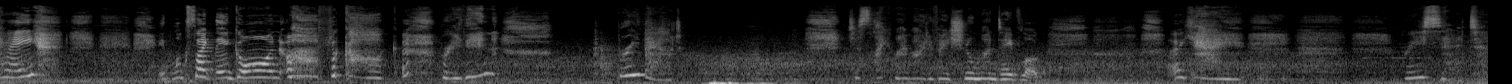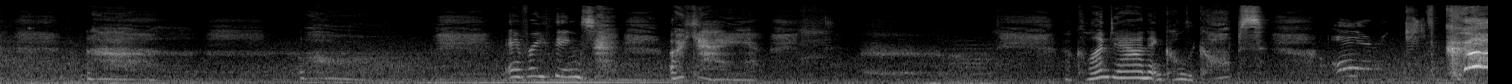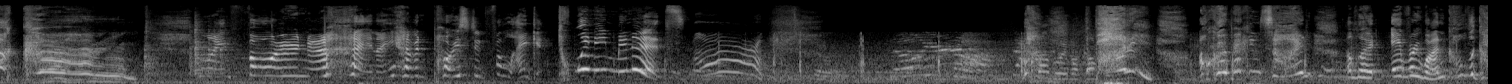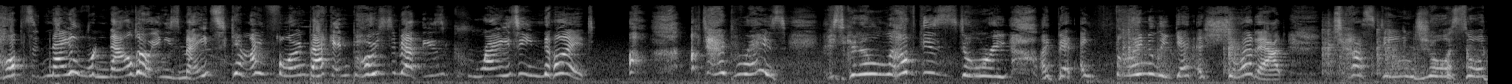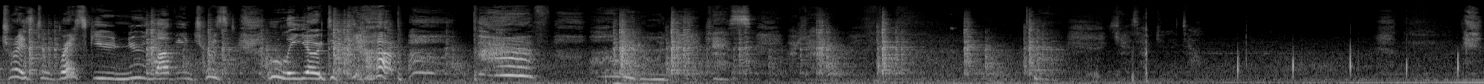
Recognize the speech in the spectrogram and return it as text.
Okay. It looks like they're gone. Oh, cock. Breathe in. Breathe out. Just like my motivational Monday vlog. Okay. Reset. Oh. Everything's okay. I'll climb down and call the cops. My phone, and I haven't posted for like 20 minutes. Oh. The party! I'll go back inside, alert everyone, call the cops, nail Ronaldo and his mates, get my phone back, and post about this crazy night. Oh, I'll tag Perez. He's gonna love this story. I bet I finally get a shout out. Justine Jawsaw tries to rescue new love interest Leo DeCap. Perf. Oh my god. Yes. Okay. Yes, I'm gonna tell.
